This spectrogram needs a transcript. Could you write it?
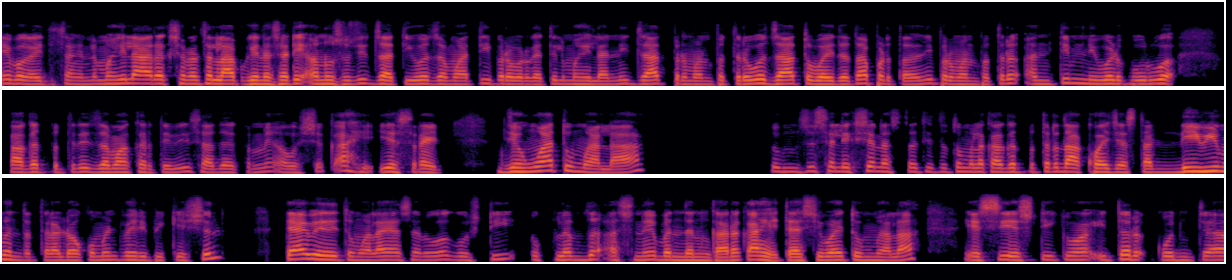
हे बघा इथे सांगितलं महिला आरक्षणाचा लाभ घेण्यासाठी अनुसूचित जाती व जमाती प्रवर्गातील महिलांनी जात प्रमाणपत्र व जात वैधता पडताळणी प्रमाणपत्र अंतिम निवडपूर्व कागदपत्रे जमा करतेवेळी सादर करणे आवश्यक आहे. Yes right. जेव्हा तुम्हाला तुमचं सिलेक्शन असतं तिथं तुम्हाला कागदपत्र दाखवायचे असतात. डी म्हणतात त्याला डॉक्युमेंट व्हेरिफिकेशन. त्यावेळी तुम्हाला या सर्व गोष्टी उपलब्ध असणे बंधनकारक आहे. त्याशिवाय तुम्हाला एस-सी, एस-टी किंवा इतर कोणत्या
